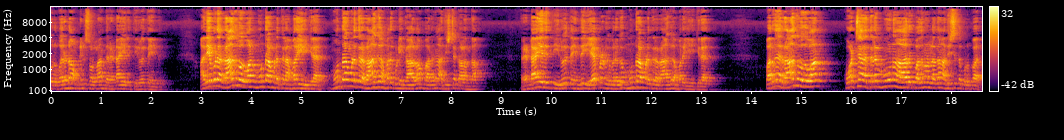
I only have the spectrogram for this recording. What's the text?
ஒரு வருடம் அப்படின்னு சொல்லலாம் இந்த ரெண்டாயிரத்தி இருபத்தி ஐந்து அதே போல ராகு பகவான் மூன்றாம் இடத்துல அமர இருக்கிறார். மூன்றாம் இடத்துல ராகு அமரக்கூடிய காலம் பாருங்க அதிர்ஷ்ட காலம் தான் ரெண்டாயிரத்தி இருபத்தி ஐந்து ஏப்ரலுக்கு பிறகு மூன்றாம் இடத்துல ராகு அமர இருக்கிறார். பாருங்க ராகு பகவான் கோச்சாரத்துல மூணு ஆறு பதினொன்றில் தான் அதிர்ஷ்டத்தை கொடுப்பார்.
